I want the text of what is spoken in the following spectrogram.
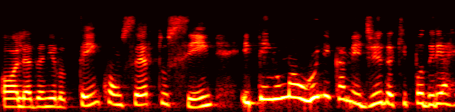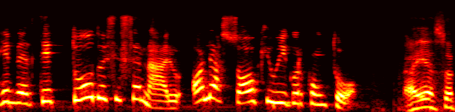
Olha, Danilo, tem conserto sim, e tem uma única medida que poderia reverter todo esse cenário. Olha só o que o Igor contou. Aí a sua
